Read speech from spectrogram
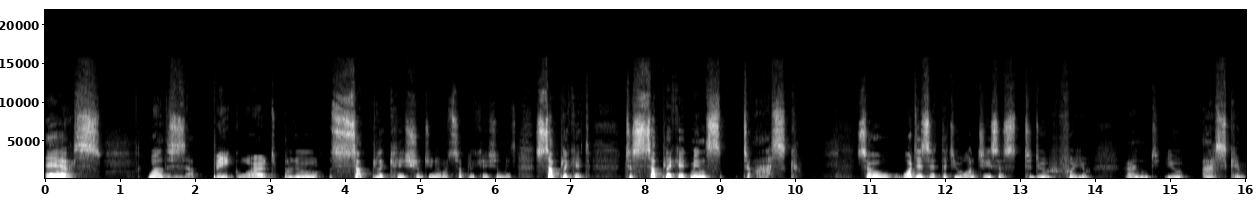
S, well, this is a big word, Baloo supplication. Do you know what supplication means? Supplicate. To supplicate means to ask. So, what is it that you want Jesus to do for you? And you ask Him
